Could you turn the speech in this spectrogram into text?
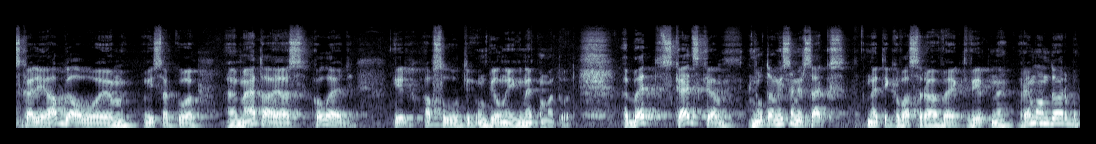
skaļie apgalvojumi, viss ar ko e, mētājās kolēģi, ir absolūti un pilnīgi nepamatoti. Bet skaidrs, ka nu, tam visam ir sekas netika vasarā veikta virkne remonta darbu,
